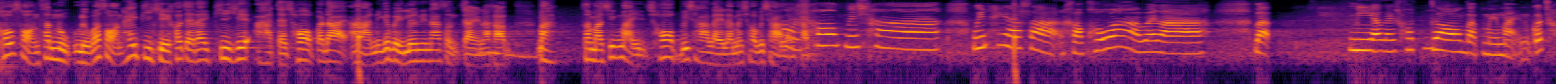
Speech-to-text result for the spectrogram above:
เขาสอนสนุกหรือว่าสอนให้ PK เข้าใจได้ PK อาจจะชอบก็ได้ อ่า นี่ก็เป็นเรื่องที่น่าสนใจนะครับ มาสมาชิกใหม่ชอบวิชาอะไรและไม่ชอบวิชาหอะไรนูครับ ชอบวิชาวิทยาศาสตร์ค่ะ เพราะว่าเวลาแบบ มีอะไรทดลองแบบใหม่ๆ หนูก็ช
